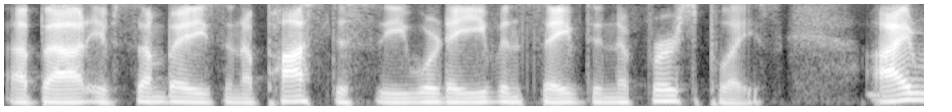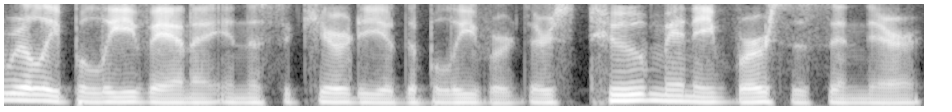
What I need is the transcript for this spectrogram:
about if somebody's in apostasy, were they even saved in the first place? I really believe, Anna, in the security of the believer. There's too many verses in there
